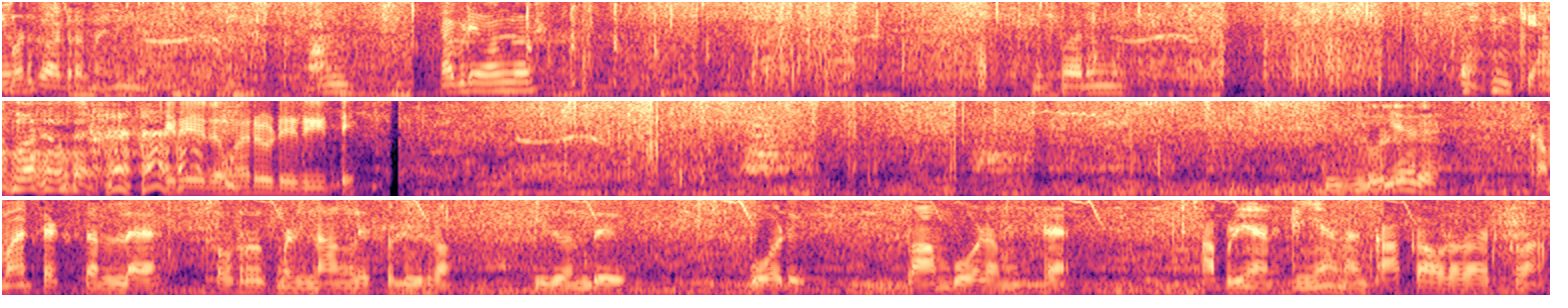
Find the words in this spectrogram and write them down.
வந்து காட்டுறேன் நவீன். வாங்க. அப்படி வாங்க. இங்க பாருங்க. கேமரா மறுபடியும் ரீட்டு இது. கமெண்ட் செக்ஷனில் சொல்கிறதுக்கு முன்னாடி நாங்களே சொல்லிடுறோம். இது வந்து ஓடு பாம்போட முட்டை. அப்படின்னு நினைப்பீங்க நான் காக்காவோட தான் இருக்கலாம்.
